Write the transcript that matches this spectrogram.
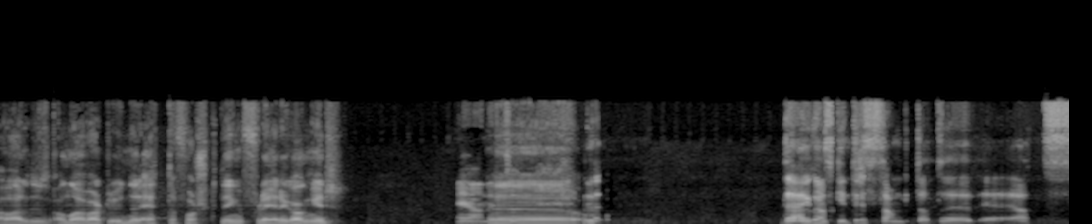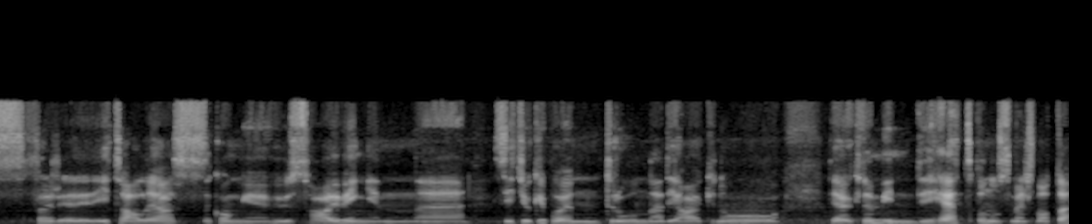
Han har vært under etterforskning flere ganger. Ja, nettopp. Eh, Det er jo ganske interessant at, at for Italias kongehus har jo ingen Sitter jo ikke på en trone. De har jo ikke noe, de har jo ikke noe myndighet på noen som helst måte.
